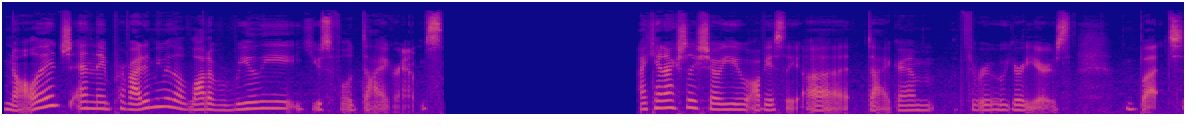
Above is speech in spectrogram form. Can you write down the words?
knowledge and they provided me with a lot of really useful diagrams. I can't actually show you obviously a diagram through your years. But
